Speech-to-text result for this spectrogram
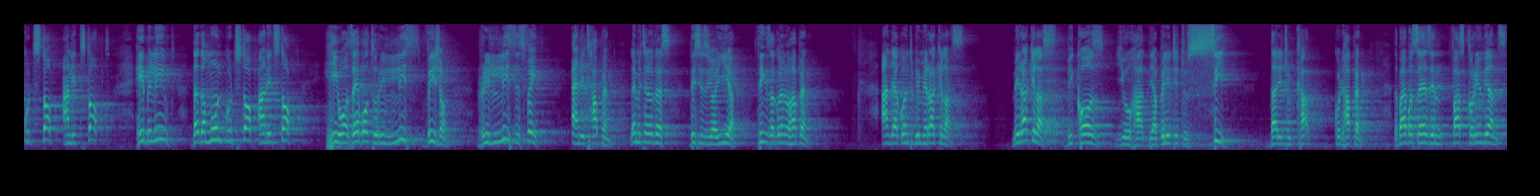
could stop and it stopped. He believed that the moon could stop and it stopped. He was able to release vision, release his faith, and it happened. Let me tell you this this is your year. Things are going to happen, and they are going to be miraculous. Miraculous because you had the ability to see that it could happen. The Bible says in 1 Corinthians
